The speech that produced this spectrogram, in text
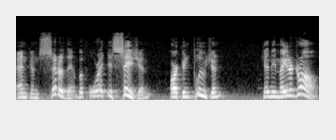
and consider them before a decision or conclusion can be made or drawn.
